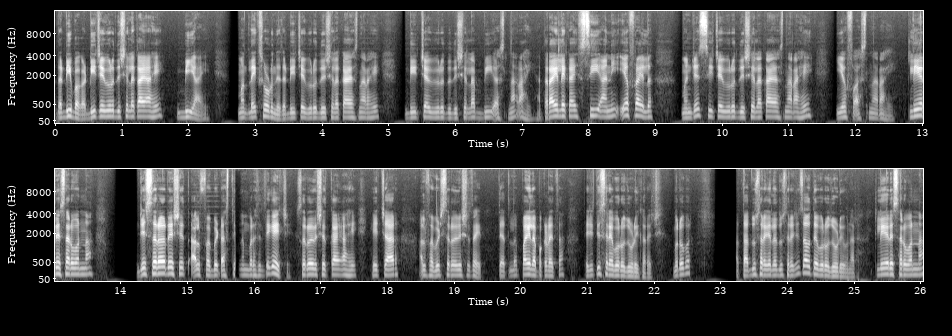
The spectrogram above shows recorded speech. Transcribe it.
आता डी बघा. डीच्या विरुद्ध दिशेला काय आहे? बी आहे. मधलं एक सोडून द्यायचं. डीच्या विरुद्ध दिशेला काय असणार आहे? डीच्या विरुद्ध दिशेला बी असणार आहे. आता राहिले काय? सी आणि एफ राहिलं. म्हणजे सीच्या विरुद्ध दिशेला काय असणार आहे? एफ असणार आहे. क्लिअर आहे सर्वांना? जे सरळ रेषेत अल्फाबेट असतील नंबर असेल ते घ्यायचे. सरळ रेषेत काय आहे? हे चार अल्फाबेट सरळ रेषेत आहेत. त्यातलं पहिला पकडायचा त्याची तिसऱ्या बरोबर जोडी करायची. बरोबर? आता दुसरा गेला दुसऱ्याची चौथ्या बरोबर जोडी होणार. क्लिअर आहे सर्वांना?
